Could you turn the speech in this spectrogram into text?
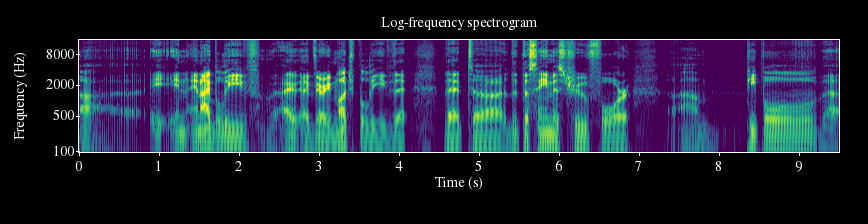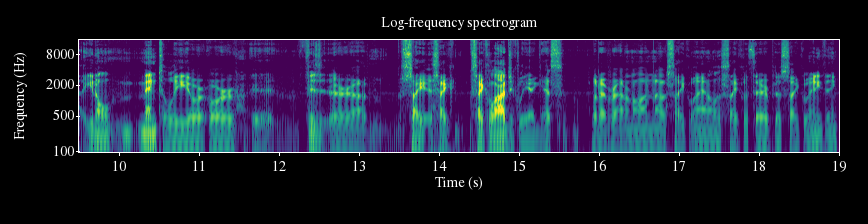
uh, in, and I believe, I, I, very much believe that that uh, that the same is true for um, people, uh, you know, mentally or or uh, phys- or um, psych- psych- psychologically, I guess. Whatever. I don't know. I'm not a psychoanalyst, psychotherapist, psycho anything.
